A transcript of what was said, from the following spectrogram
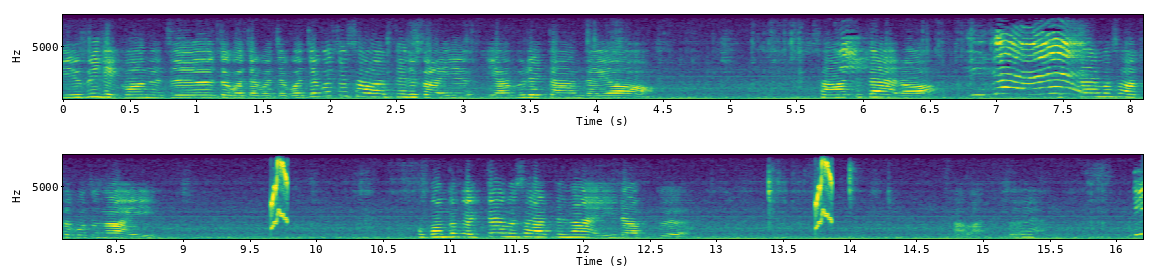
指で今度ずーっとごちゃごちゃごちゃごちゃ触ってるから破れたんだよ。触ってたやろ？違う一回も触ったことない？ここのとこ一回も触ってない？ラップ。触っとやん。入れ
